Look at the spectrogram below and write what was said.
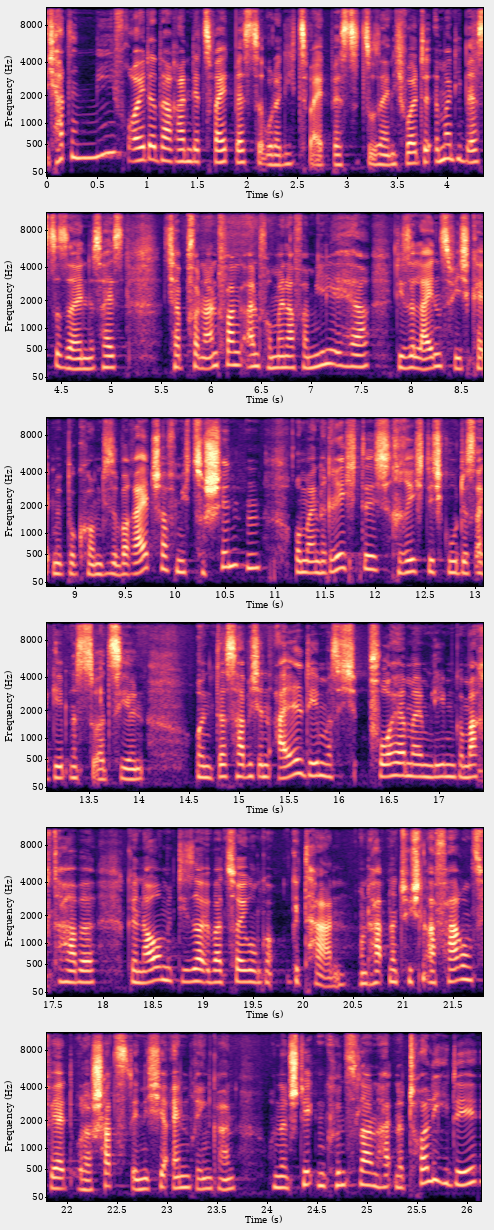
ich hatte nie Freude daran, der Zweitbeste oder die Zweitbeste zu sein. Ich wollte immer die Beste sein. Das heißt, ich habe von Anfang an von meiner Familie her diese Leidensfähigkeit mitbekommen, diese Bereitschaft, mich zu schinden, um ein richtig, richtig gutes Ergebnis zu erzielen. Und das habe ich in all dem, was ich vorher in meinem Leben gemacht habe, genau mit dieser Überzeugung getan und habe natürlich einen Erfahrungswert oder Schatz, den ich hier einbringen kann. Und dann steht ein Künstler und hat eine tolle Idee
